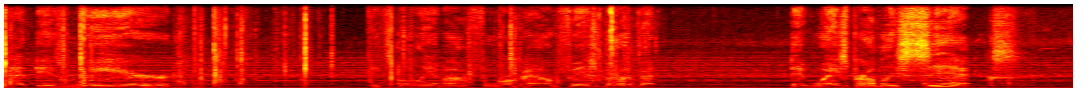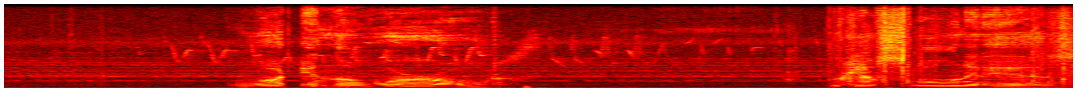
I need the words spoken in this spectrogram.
That is weird. It's only about a four pound fish, but I bet it weighs probably six. What in the world? Look how swollen it is.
